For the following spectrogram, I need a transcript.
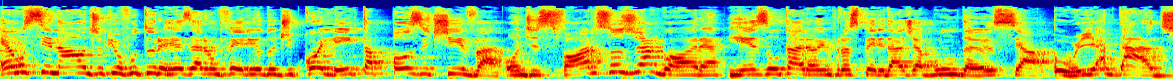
É um sinal de que o futuro reserva um período de colheita positiva, onde esforços de agora resultarão em prosperidade e abundância. Ui, Haddad!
